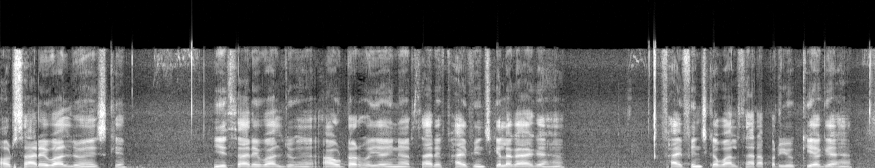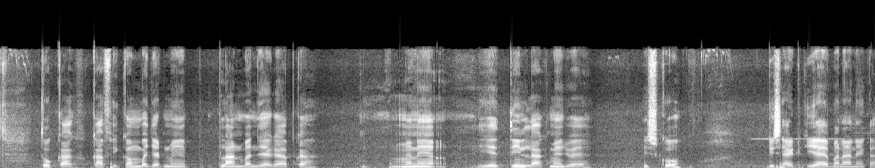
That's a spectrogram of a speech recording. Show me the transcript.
और सारे वाल जो हैं इसके, ये सारे वाल जो हैं आउटर हो या इनर, सारे फाइव इंच के लगाए गए हैं। फाइव इंच का वाल सारा प्रयोग किया गया है। तो का, काफ़ी कम बजट में प्लान बन जाएगा आपका। मैंने ये तीन लाख में जो है इसको डिसाइड किया है बनाने का।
